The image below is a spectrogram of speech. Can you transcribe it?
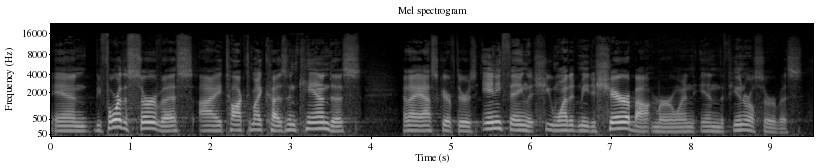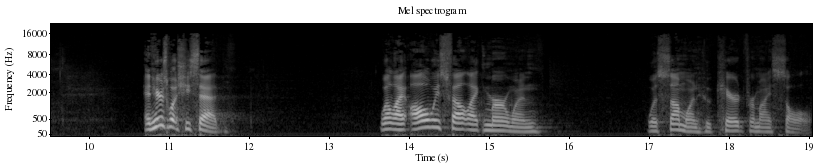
And before the service, I talked to my cousin Candace, and I asked her if there was anything that she wanted me to share about Merwin in the funeral service. And here's what she said Well, I always felt like Merwin was someone who cared for my soul.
